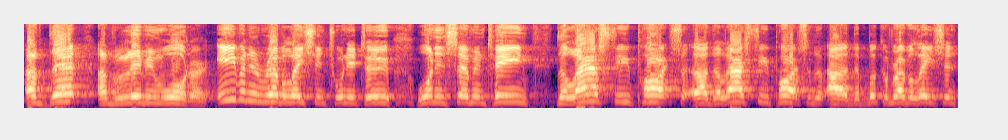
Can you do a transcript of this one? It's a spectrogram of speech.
of that of living water. Even in Revelation 22, 1 and 17, the last few parts, uh, the last few parts of the, uh, the book of Revelation,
